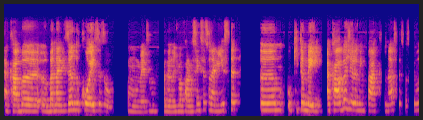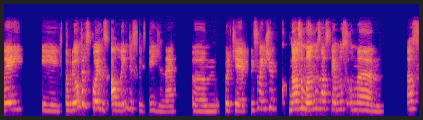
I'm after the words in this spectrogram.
acaba uh, banalizando coisas, ou como mesmo fazendo de uma forma sensacionalista, um, o que também acaba gerando impacto nas pessoas que leem e sobre outras coisas além de suicídio, né? Um, porque principalmente nós humanos nós temos uma nós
